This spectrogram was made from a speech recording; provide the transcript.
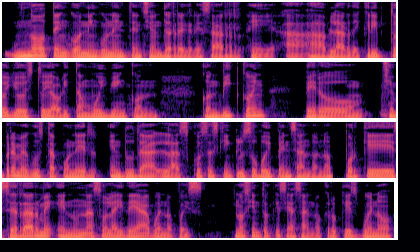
no tengo ninguna intención de regresar eh, a, hablar de cripto. Yo estoy ahorita muy bien con, con Bitcoin pero siempre me gusta poner en duda las cosas que incluso voy pensando, ¿no? Porque cerrarme en una sola idea, bueno, pues no siento que sea sano. Creo que es bueno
